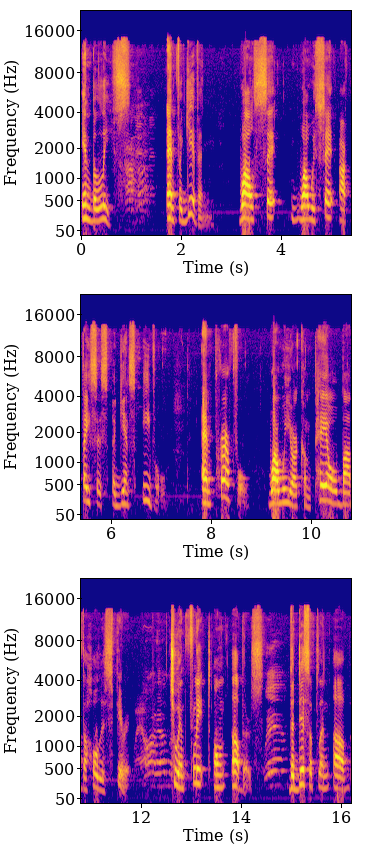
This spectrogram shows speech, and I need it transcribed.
in beliefs and forgiven while, set, while we set our faces against evil and prayerful while we are compelled by the Holy Spirit to inflict on others the discipline of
